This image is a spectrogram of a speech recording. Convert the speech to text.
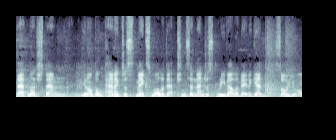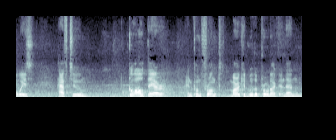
that much, then you know don't panic. Just make small adaptations and then just revalidate again. So you always have to go out there and confront market with a product, and then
